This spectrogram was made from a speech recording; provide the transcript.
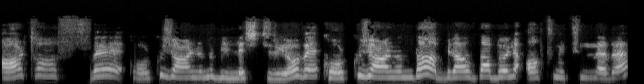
art house ve korku janrını birleştiriyor ve korku janrında biraz daha böyle alt metinlere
